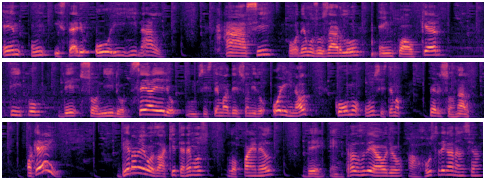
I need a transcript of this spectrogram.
en un estéreo original. Así podemos usarlo en cualquier tipo de sonido, sea ello un sistema de sonido original como un sistema personal. ¿Ok? Bien amigos, aquí tenemos los panel de entradas de audio, ajuste de ganancia,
